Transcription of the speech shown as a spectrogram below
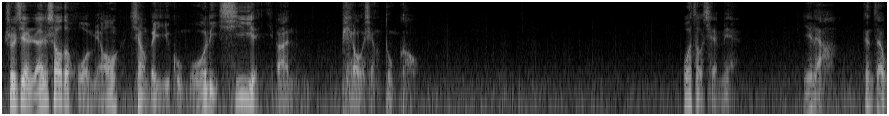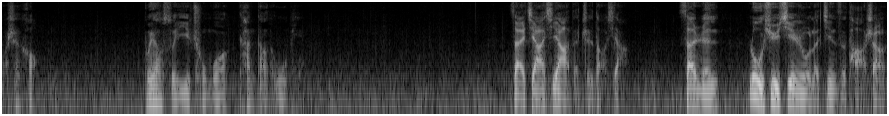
只见燃烧的火苗像被一股魔力吸引一般，飘向洞口。我走前面，你俩跟在我身后，不要随意触摸看到的物品。在加西亚的指导下，三人陆续进入了金字塔上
